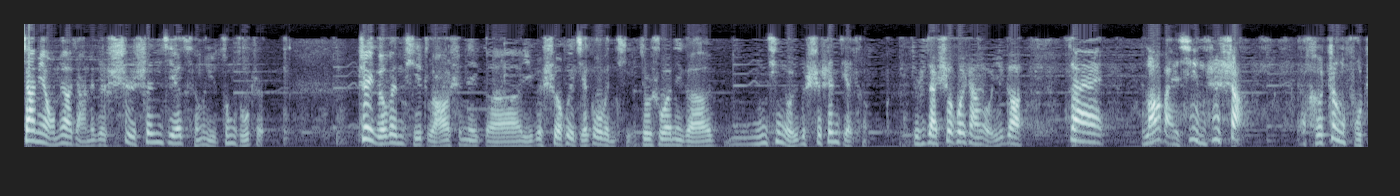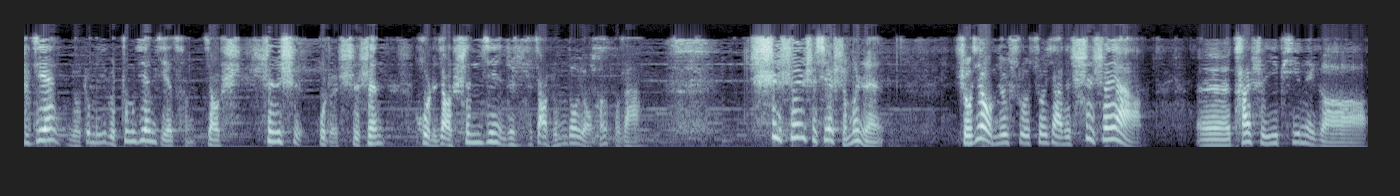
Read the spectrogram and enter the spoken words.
下面我们要讲这个士绅阶层与宗族制。这个问题主要是那个一个社会结构问题，就是说那个明清有一个士绅阶层，就是在社会上有一个在老百姓之上和政府之间有这么一个中间阶层，叫绅士或者士绅或者叫绅金，这是叫什么都有，很复杂。士绅是些什么人？首先我们就说说一下这士绅呀，呃，他是一批那个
